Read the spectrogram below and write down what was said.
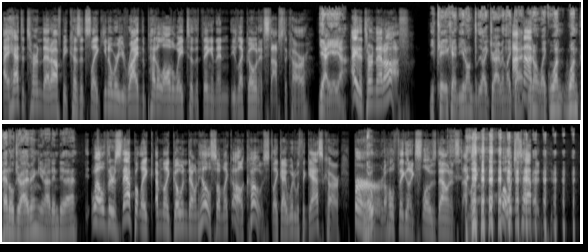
I had to turn that off because it's like you know where you ride the pedal all the way to the thing and then you let go and it stops the car. Yeah. Yeah. Yeah. I had to turn that off. You can't. You can't. You don't like driving like I'm that. not- you don't like one one pedal driving. You're not into that. Well, there's that, but like I'm like going downhill, so I'm like, oh, I'll coast like I would with a gas car. Brr, Nope. The whole thing like slows down. It's I'm like, well, what just happened?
